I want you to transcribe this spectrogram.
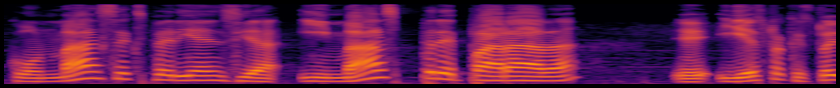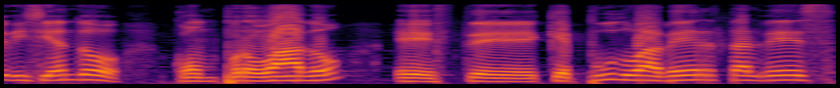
con más experiencia y más preparada, eh, y esto que estoy diciendo comprobado, este, que pudo haber tal vez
